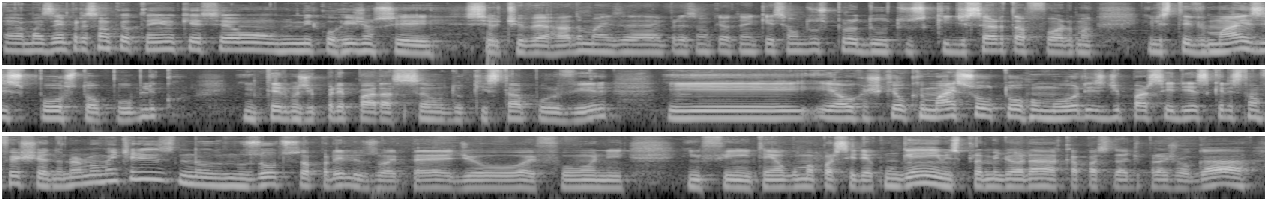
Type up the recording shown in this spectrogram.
É, mas a impressão que eu tenho é que esse é um. Me corrijam se, se eu tiver errado, mas é a impressão que eu tenho é que esse é um dos produtos que, de certa forma, ele esteve mais exposto ao público em termos de preparação do que está por vir e, e eu acho que é o que mais soltou rumores de parcerias que eles estão fechando. Normalmente eles no- nos outros aparelhos, o iPad ou o iPhone, enfim, tem alguma parceria com games para melhorar a capacidade para jogar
